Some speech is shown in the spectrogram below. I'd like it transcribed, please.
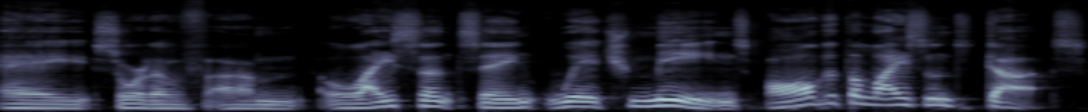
a sort of um, licensing, which means all that the license does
